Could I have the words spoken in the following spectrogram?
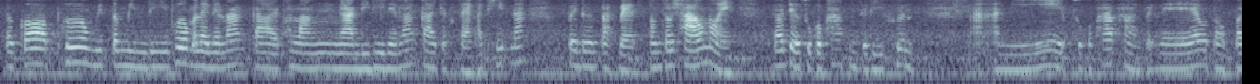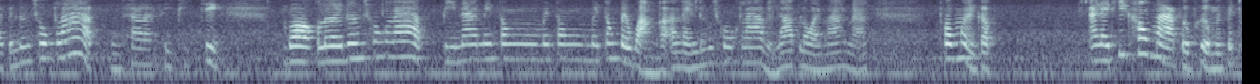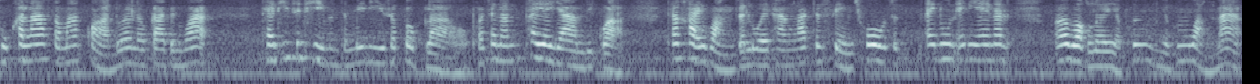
แล้วก็เพิ่มวิตามินดี เพิ่มอะไรในร่างกาย พลังงานดีๆ ในร่างกายจากแสงอาทิตย์นะ ไปเดินตากแดดตอนเช้าๆหน่อย แล้วเดี๋ยวสุขภาพมันจะดีขึ้นอันนี้สุขภาพผ่านไปแล้ว ต่อไปเป็นเรื่องโชคลาภของชาวราศีพิจิก บอกเลยเรื่องโชคลาภปีหน้าไม่ต้องไม่ต้องไม่ต้องไปหวังกับอะไรเรื่องโชคลาภหรือลาบลอยมากนะ เพราะเหมือนกับอะไรที่เข้ามาเผลอๆมันเป็นทุกขลาภซะมากกว่าด้วยแล้วกลายเป็นว่าแทนที่จะทีมันจะไม่ดีซะเปล่าๆเพราะฉะนั้นพยายามดีกว่า ถ้าใครหวังจะรวยทางลัดจะเสี่ยงโชคจะไอ้นู่นไอ้นี่ไอ้นั่นเออบอกเลยอย่าเพิ่งอย่าเพิ่งหวังมาก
